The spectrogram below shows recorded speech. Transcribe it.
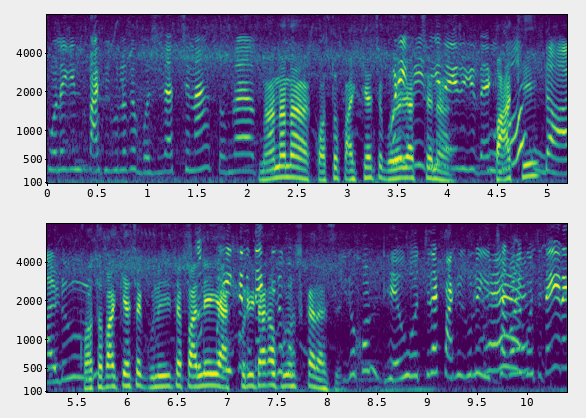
ফোনে কিন্তু পাখিগুলোকে বসে যাচ্ছে না। তোমরা না না না কত পাখি আছে বোঝা যাচ্ছে না। পাখি? কত পাখি আছে গুনে দিতে পারলে এক কোটি টাকা পুরস্কার আছে। এরকম ঢেউ হচ্ছে দেখ পাখিগুলো ইচ্ছা করে করছে। দেখ এরা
